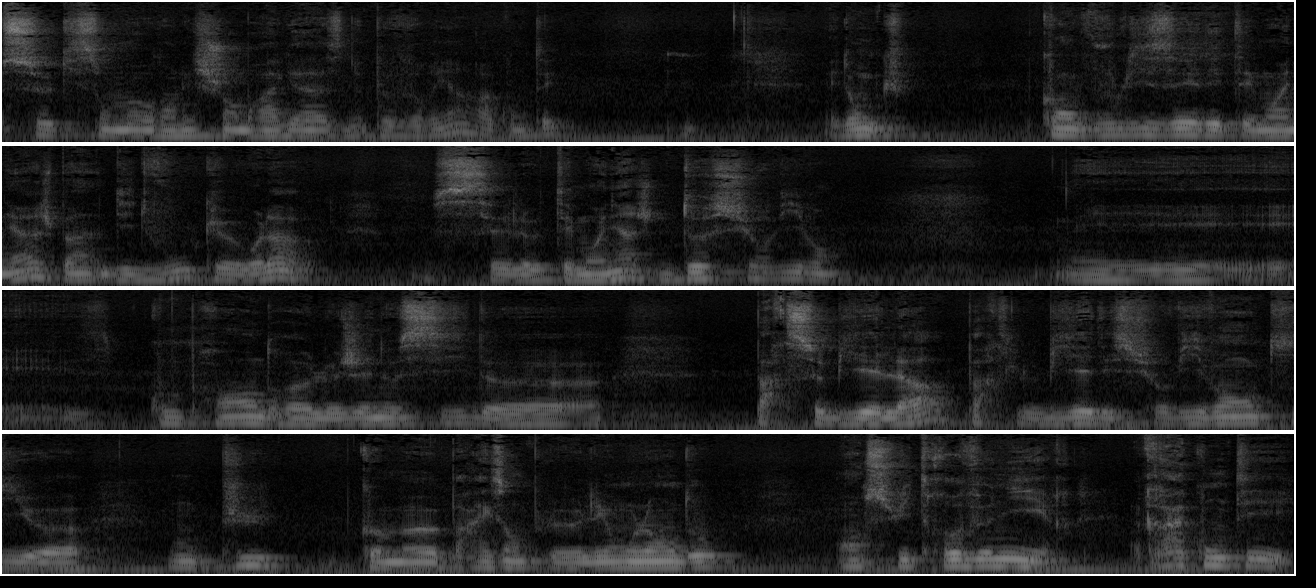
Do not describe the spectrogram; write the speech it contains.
Ceux qui sont morts dans les chambres à gaz ne peuvent rien raconter. Et donc, quand vous lisez des témoignages, ben, dites-vous que voilà, c'est le témoignage de survivants. Et comprendre le génocide euh, par ce biais-là, par le biais des survivants qui euh, ont pu, comme par exemple Léon Landau, ensuite revenir, raconter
